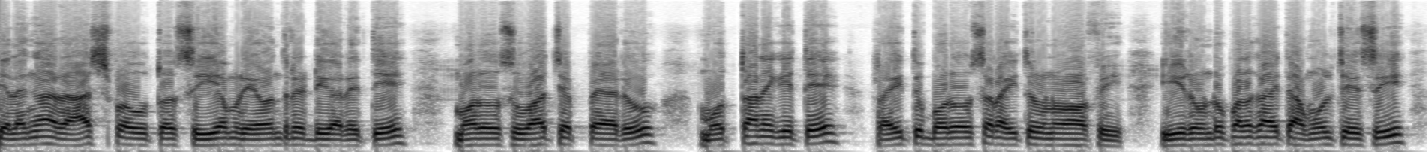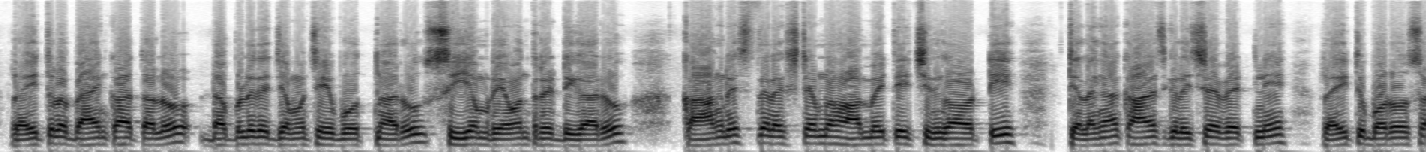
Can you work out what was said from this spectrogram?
తెలంగాణ రాష్ట్ర ప్రభుత్వ సీఎం రేవంత్ రెడ్డి గారు అయితే మరో సువా చెప్పారు. మొత్తానికైతే రైతు భరోసా రైతు రుణమాఫీ. ఈ రెండు పథకాలు అయితే అమలు చేసి రైతుల బ్యాంక్ ఖాతాలో డబ్బులు అయితే జమ చేయబోతున్నారు సీఎం రేవంత్ రెడ్డి గారు. కాంగ్రెస్ అయితే నెక్స్ట్ టైంలో హామీ అయితే ఇచ్చింది కాబట్టి తెలంగాణ కాంగ్రెస్ గెలిచిన వెంటనే రైతు భరోసా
